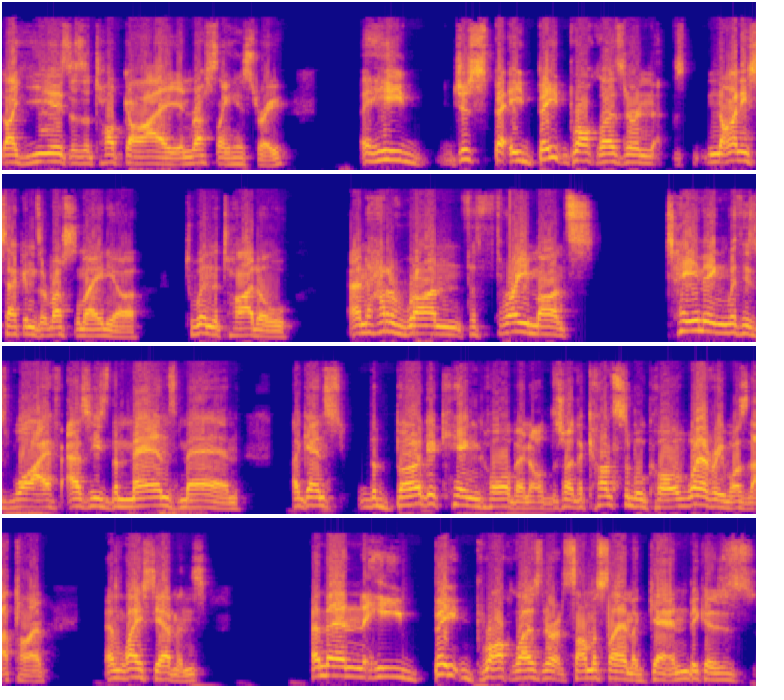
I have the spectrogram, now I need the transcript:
like years as a top guy in wrestling history. He just he beat Brock Lesnar in 90 seconds at WrestleMania to win the title and had a run for three months teaming with his wife as he's the man's man against the Burger King Corbin, or sorry, the Constable Corbin, whatever he was that time, and Lacey Evans. And then he beat Brock Lesnar at SummerSlam again because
